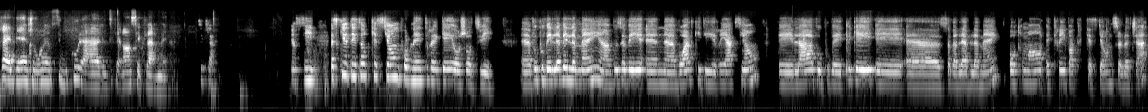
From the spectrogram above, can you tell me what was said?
Très bien, je vous remercie beaucoup. La différence est claire maintenant. C'est clair. Merci. Est-ce qu'il y a des autres questions pour Maître Gay aujourd'hui? Euh, vous pouvez lever la main. vous avez une boîte qui dit réaction. Et là, vous pouvez cliquer et ça va lever la main. Autrement, écrivez votre question sur le chat.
